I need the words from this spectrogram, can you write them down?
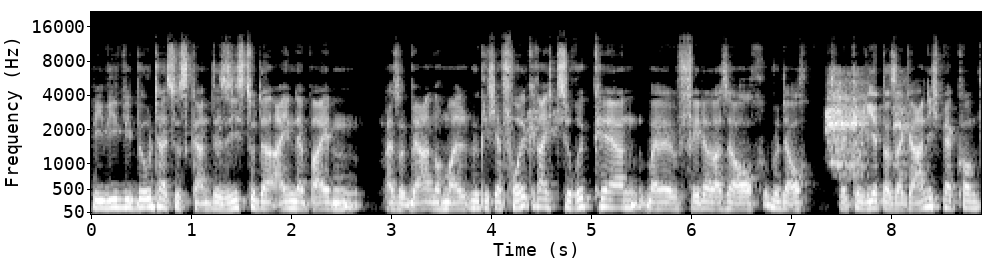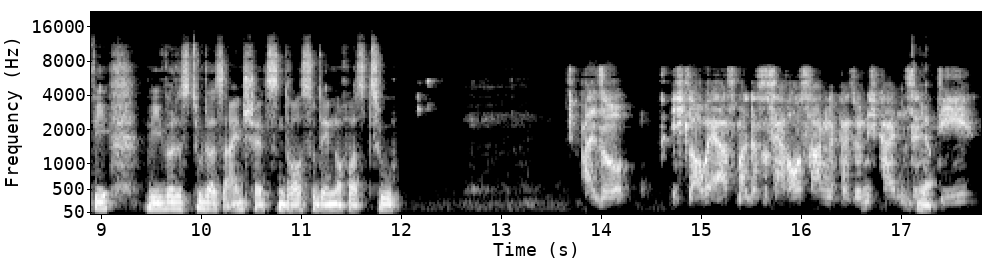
Wie, wie, wie beurteilst du das Ganze? Siehst du da einen der beiden also ja, nochmal wirklich erfolgreich zurückkehren, weil Federer ist ja auch, wird ja auch spekuliert, dass er gar nicht mehr kommt. Wie, wie würdest du das einschätzen? Traust du denen noch was zu? Also, ich glaube erstmal, dass es herausragende Persönlichkeiten sind, ja. die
